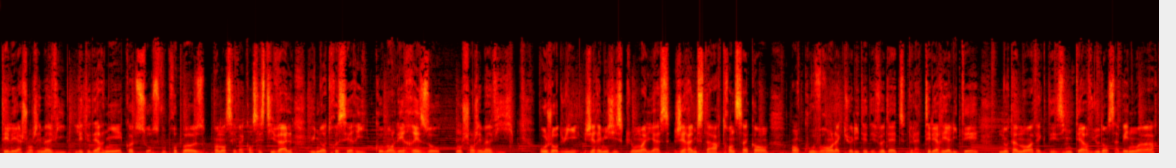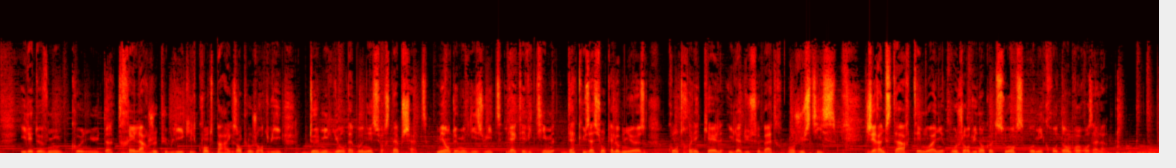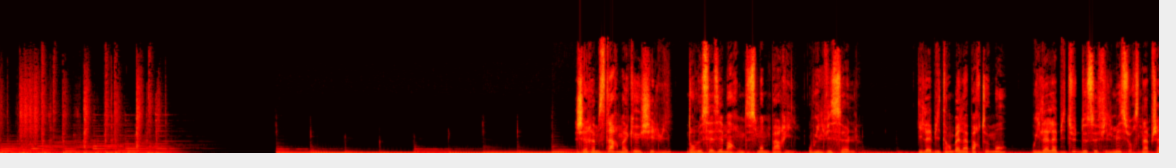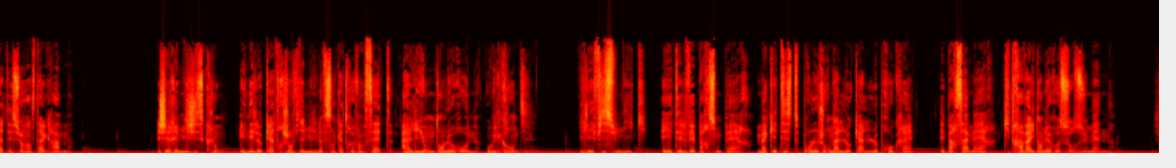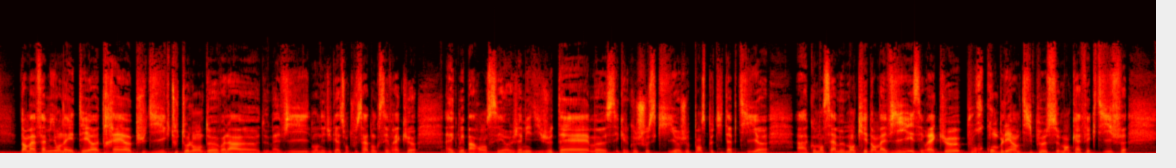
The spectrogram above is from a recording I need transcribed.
Télé a changé ma vie, l'été dernier, Code Source vous propose, pendant ses vacances estivales, une autre série, Comment les réseaux ont changé ma vie. Aujourd'hui, Jérémy Gisclon, alias Jérém Star, 35 ans, en couvrant l'actualité des vedettes de la télé-réalité, notamment avec des interviews dans sa baignoire, il est devenu connu d'un très large public. Il compte par exemple aujourd'hui 2 millions d'abonnés sur Snapchat. Mais en 2018, il a été victime d'accusations calomnieuses contre lesquelles il a dû se battre en justice. Jérém Star témoigne aujourd'hui dans Code Source au micro d'Ambre Rosala. Jérém Star m'accueille chez lui, dans le 16e arrondissement de Paris, où il vit seul. Il habite un bel appartement où il a l'habitude de se filmer sur Snapchat et sur Instagram. Jérémy Gisclon est né le 4 janvier 1987 à Lyon dans le Rhône où il grandit. Il est fils unique et est élevé par son père, maquettiste pour le journal local Le Progrès, et par sa mère qui travaille dans les ressources humaines. Dans ma famille, on a été euh, très euh, pudique tout au long de voilà euh, de ma vie, de mon éducation, tout ça. Donc c'est vrai que avec mes parents, c'est jamais dit je t'aime. C'est quelque chose qui, je pense, petit à petit, a commencé à me manquer dans ma vie. Et c'est vrai que pour combler un petit peu ce manque affectif,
